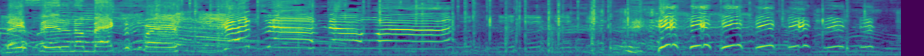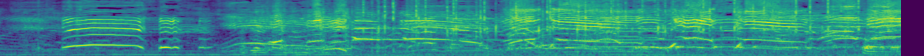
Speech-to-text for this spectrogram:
they sending him back to first. Good job, Noah. For the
